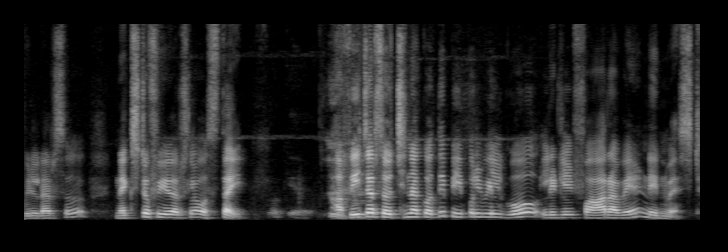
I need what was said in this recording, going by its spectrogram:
బిల్డర్స్ నెక్స్ట్ ఫ్యూ ఇయర్స్లో వస్తాయి. ఆ ఫీచర్స్ వచ్చిన కొద్దీ people will go little far away and invest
